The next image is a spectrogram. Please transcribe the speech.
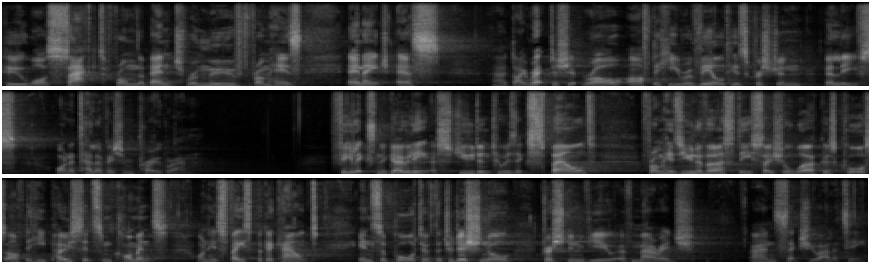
who was sacked from the bench, removed from his NHS uh, directorship role after he revealed his Christian beliefs on a television program. Felix Ngole, a student who was expelled from his university social workers course after he posted some comments on his Facebook account in support of the traditional Christian view of marriage and sexuality.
